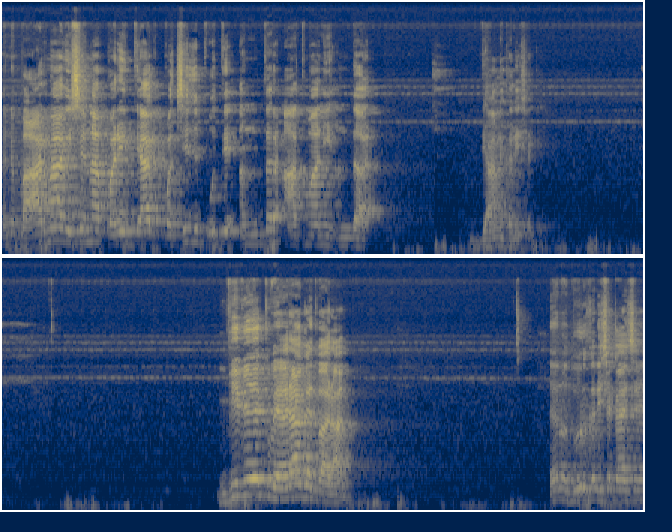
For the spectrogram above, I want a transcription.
અને બહારના વિષયના પરિત્યાગ પછી જ પોતે અંતર આત્માની અંદર ધ્યાન કરી શકે. વિવેક વૈરાગ દ્વારા એનો દૂર કરી શકાય છે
